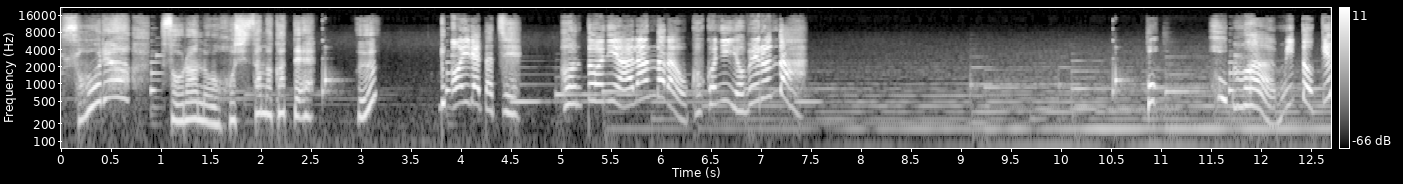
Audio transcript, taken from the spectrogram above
そりゃ空の星様かって。え？おいらたち本当にアランナラをここに呼べるんだ。ほほまあ見とけ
